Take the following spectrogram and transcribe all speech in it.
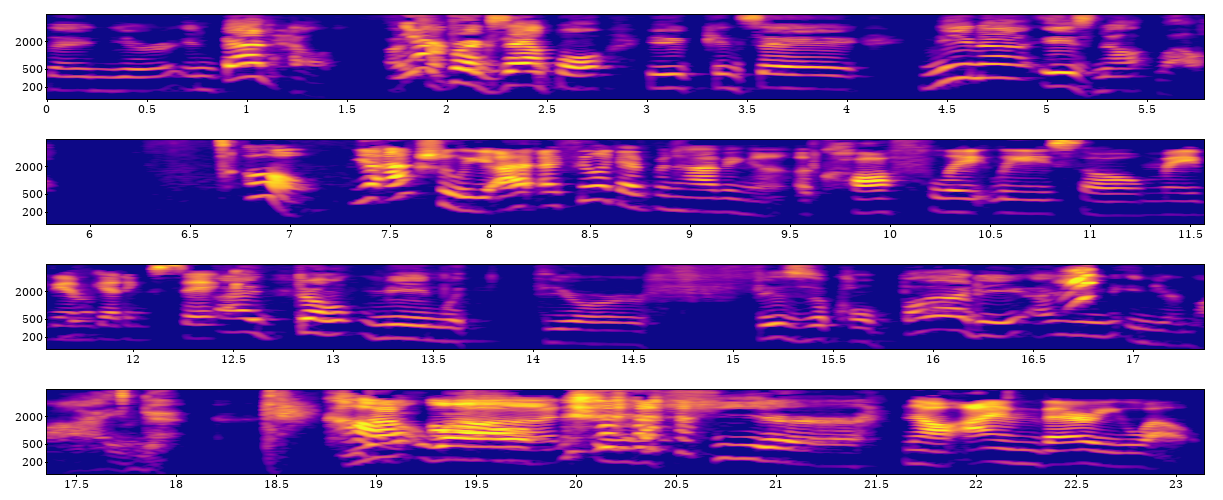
then you're in bad health. Right? So Yeah. for example, you can say, Nina is not well. Oh, yeah, actually, I, I feel like I've been having a, a cough lately, so maybe I'm getting sick. I don't mean with your physical body, I mean in your mind. Come not well in here. no, I am very well.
